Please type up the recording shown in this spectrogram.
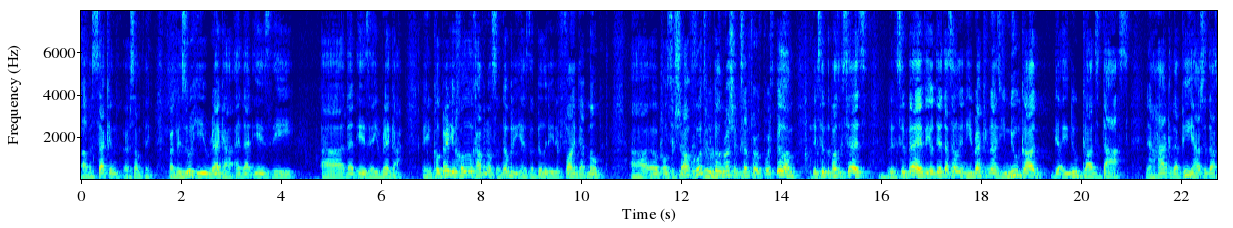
of a second or something. Right, Bezuhi rega, and that is the uh, that is a rega. Nobody has the ability to find that moment. Uh, except for of course Bilam. The except the pasuk says, He recognized, he knew God, he knew God's das. Now, how could that be? How should das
